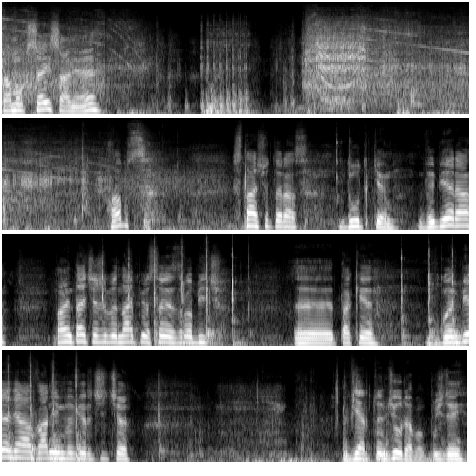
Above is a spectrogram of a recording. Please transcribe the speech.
Ta mokrzejsza, nie? Ops. Stasiu teraz dudkiem wybiera. Pamiętajcie, żeby najpierw sobie zrobić takie wgłębienia, zanim wywiercicie wiertłem dziurę, bo później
